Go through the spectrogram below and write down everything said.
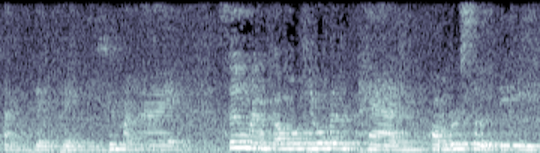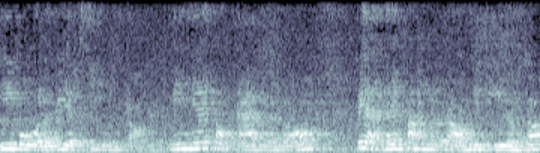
แต่งเพลงเพลงนี้ขึ้นมาให้ ซึ่งมันก็โบคิดว่ามันเป็นแทนความรู้สึกดีๆ ที่โบและ BFC มีต่อมีให้ต่อกันนะเนาะ ก็อยากให้ฟังเนื้อร้องดีๆแล้วก็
